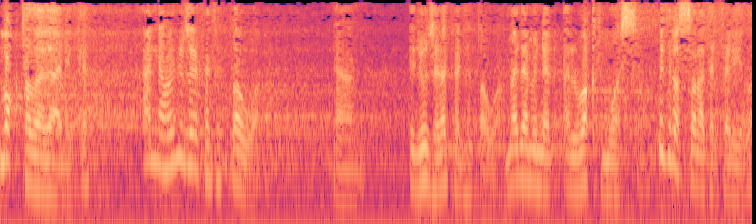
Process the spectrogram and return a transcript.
مقتضى ذلك أنه يجوز لك أن تتطوع. نعم يجوز لك أن تتطوع. ما دام أن الوقت موسع مثل الصلاة الفريضة.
